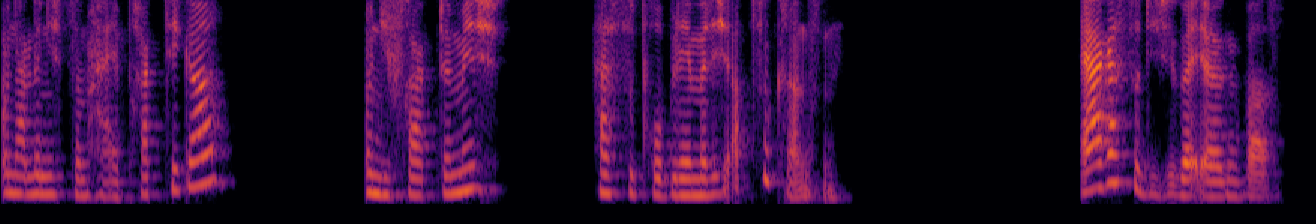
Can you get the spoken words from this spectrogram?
Und dann bin ich zum Heilpraktiker und die fragte mich, hast du Probleme, dich abzugrenzen? Ärgerst du dich über irgendwas?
